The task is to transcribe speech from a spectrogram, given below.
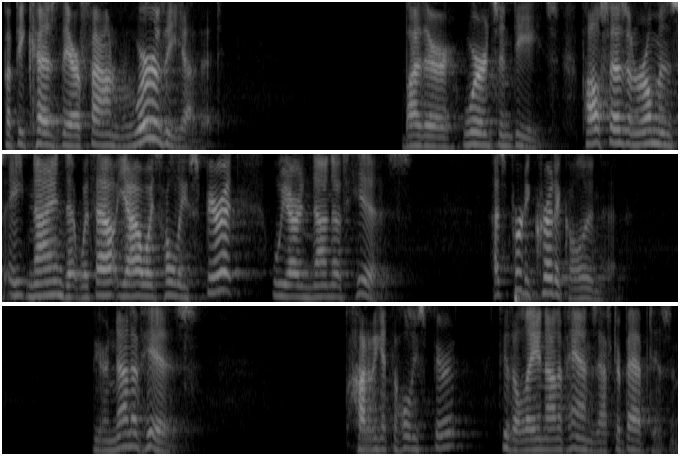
but because they are found worthy of it by their words and deeds. Paul says in Romans 8 9 that without Yahweh's Holy Spirit, we are none of His. That's pretty critical, isn't it? We are none of His. How do we get the Holy Spirit? Through the laying on of hands after baptism.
